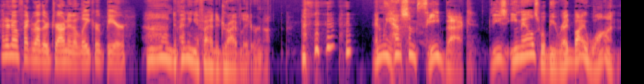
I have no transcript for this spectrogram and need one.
I don't know if I'd rather drown in a lake or beer. Uh, depending if I had to drive later or not. and we have some feedback. These emails will be read by Juan.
